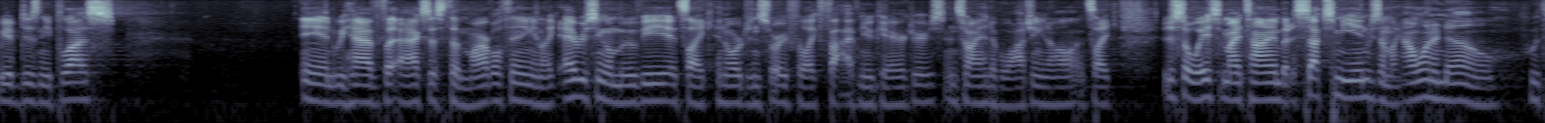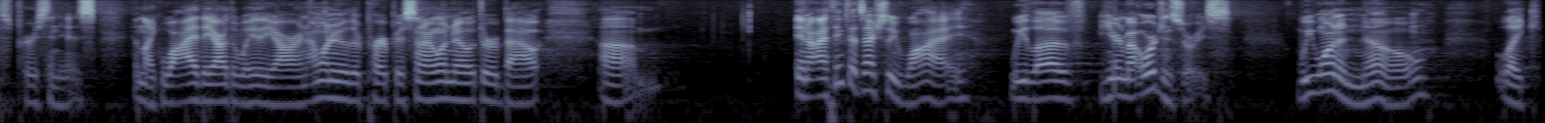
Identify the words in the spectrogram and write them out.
we have Disney Plus and we have the access to the Marvel thing, and like every single movie, it's like an origin story for like five new characters, and so I end up watching it all. It's like just a waste of my time, but it sucks me in because I'm like, I want to know who this person is and like why they are the way they are, and I want to know their purpose, and I want to know what they're about. Um, and I think that's actually why we love hearing about origin stories. We want to know like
